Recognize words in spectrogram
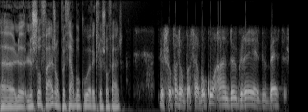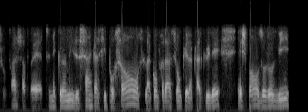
Euh, le chauffage, on peut faire beaucoup avec le chauffage? Le chauffage, on peut faire beaucoup. Un degré de baisse de chauffage, ça peut être une économie de 5 à 6% C'est la Confédération qui l'a calculé. Et je pense aujourd'hui,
